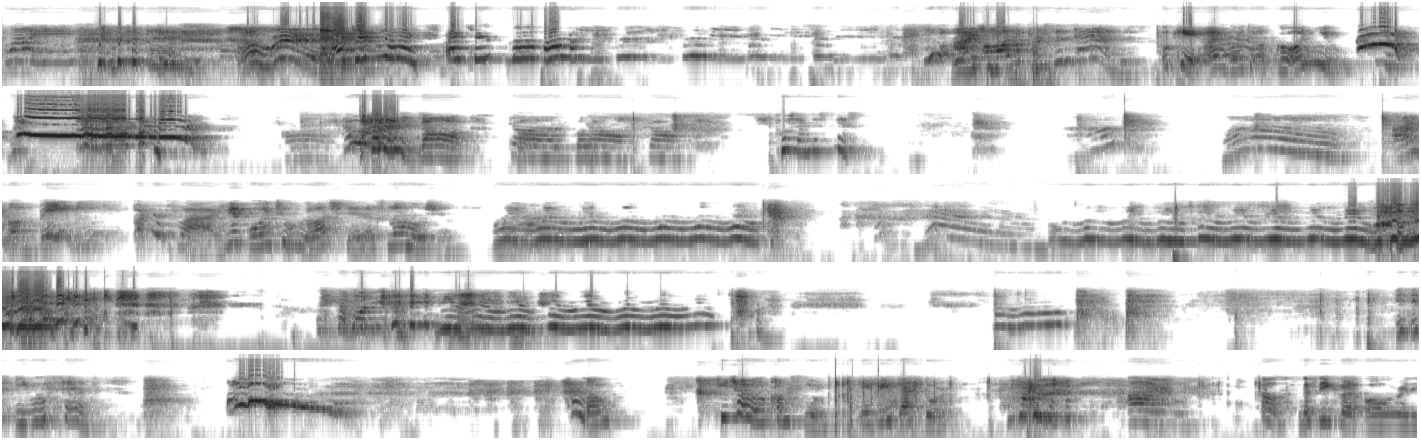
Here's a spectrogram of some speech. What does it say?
I'm on a person's hand. Okay, I'm going to go on you. Stop. God, God, God. Whose hand is this? Wow. I'm a baby butterfly. We are going to watch this in slow motion. This is evil's hand. Hello. Teacher will come soon. Maybe that door. Um, Oh, the secret already.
